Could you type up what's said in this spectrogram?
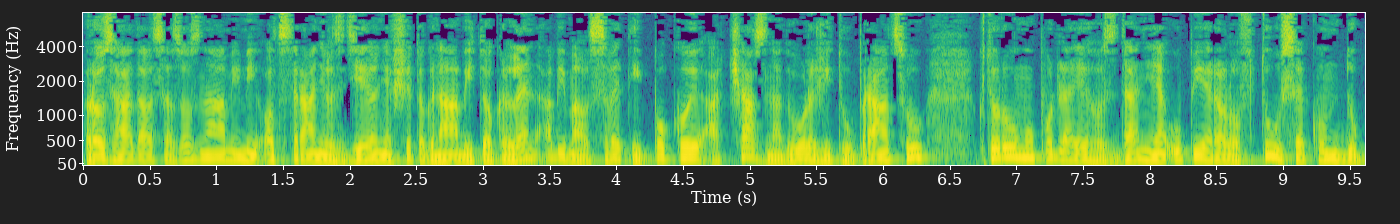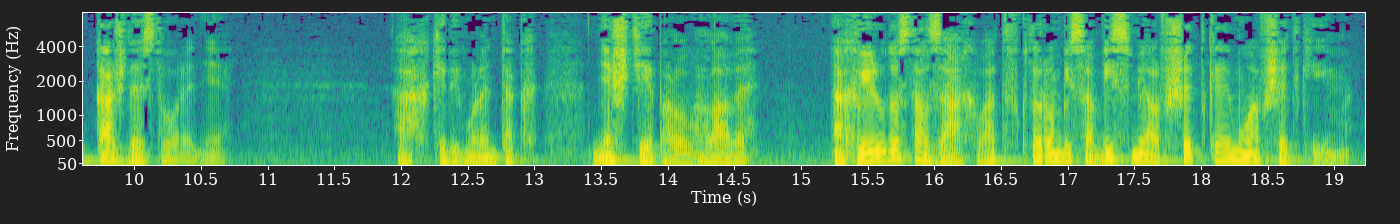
Rozhádal sa so známymi, odstránil z dielne všetok nábytok, len aby mal svetý pokoj a čas na dôležitú prácu, ktorú mu podľa jeho zdania upieralo v tú sekundu každé stvorenie. Ach, keby mu len tak neštiepalo v hlave. Na chvíľu dostal záchvat, v ktorom by sa vysmial všetkému a všetkým.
